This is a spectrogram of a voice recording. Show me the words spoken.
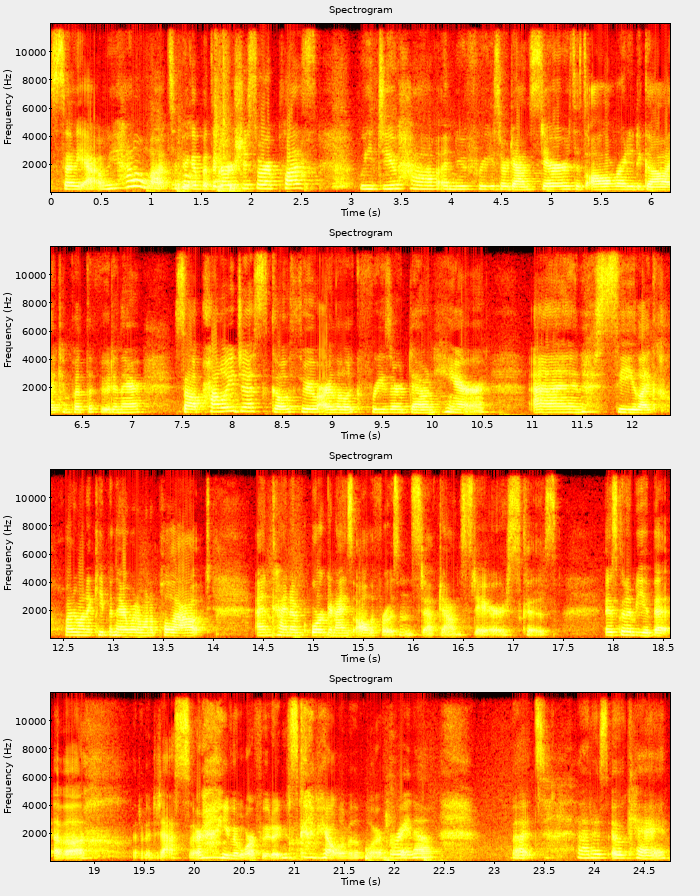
So yeah, we had a lot to pick up at the grocery store. Plus, we do have a new freezer downstairs. It's all ready to go. I can put the food in there. So I'll probably just go through our little freezer down here and see like what I want to keep in there, what I want to pull out, and kind of organize all the frozen stuff downstairs because it's going to be a bit of a bit of a disaster. Even more food is going to be all over the floor for right now. But that is okay.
